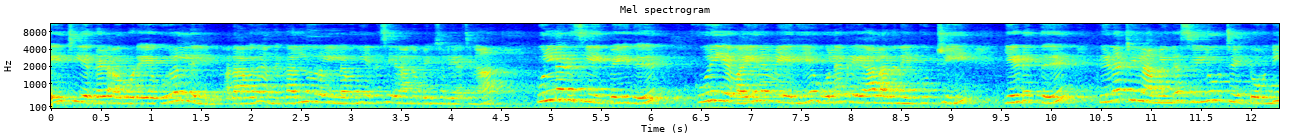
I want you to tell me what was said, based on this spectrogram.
எய்ச்சியர்கள் அவருடைய உரலில் அதாவது அந்த கல்லுரல்ல வந்து என்ன செய்கிறாங்க அப்படின்னு சொல்லியாச்சுன்னா புல்லரிசியை பெய்து கூறிய வைரமேறிய உலகையால் அதனை குற்றி எடுத்து கிணற்றில் அமைந்த சில்லூற்றை தோண்டி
